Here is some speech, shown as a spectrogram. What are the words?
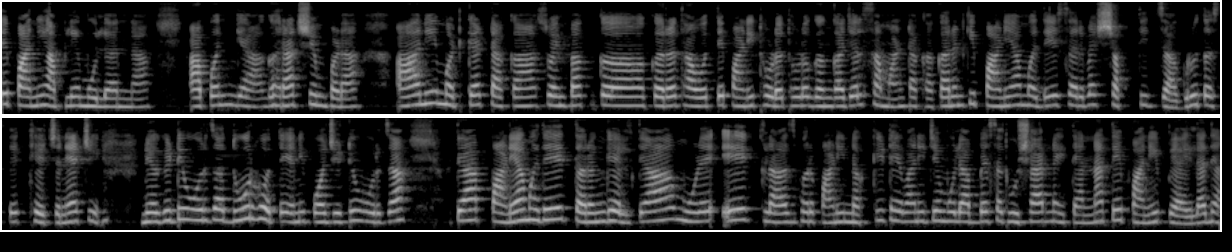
ते पाणी आपल्या मुलांना आपण घ्या. घरात शिंपडा आणि मटक्यात टाका. स्वयंपाक क करत आहोत ते पाणी थोडं थोडं गंगाजल सामान टाका. कारण की पाण्यामध्ये सर्व शक्ती जागृत असते. खेचण्याची निगेटिव्ह ऊर्जा दूर होते आणि पॉझिटिव्ह ऊर्जा त्या पाण्यामध्ये तरंगेल त्यामुळे एक ग्लासभर पाणी नक्की ठेवा आणि जे मुलं अभ्यासात हुशार नाही त्यांना ते पाणी प्यायला द्या.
